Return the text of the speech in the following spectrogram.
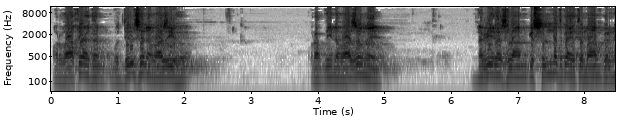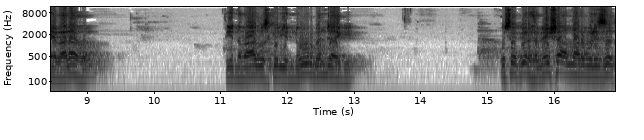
اور واقعات وہ دل سے نمازی ہو اور اپنی نمازوں میں نبی اسلام کی سنت کا اہتمام کرنے والا ہو تو یہ نماز اس کے لیے نور بن جائے گی، اسے پھر ہمیشہ اللہ رب العزت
